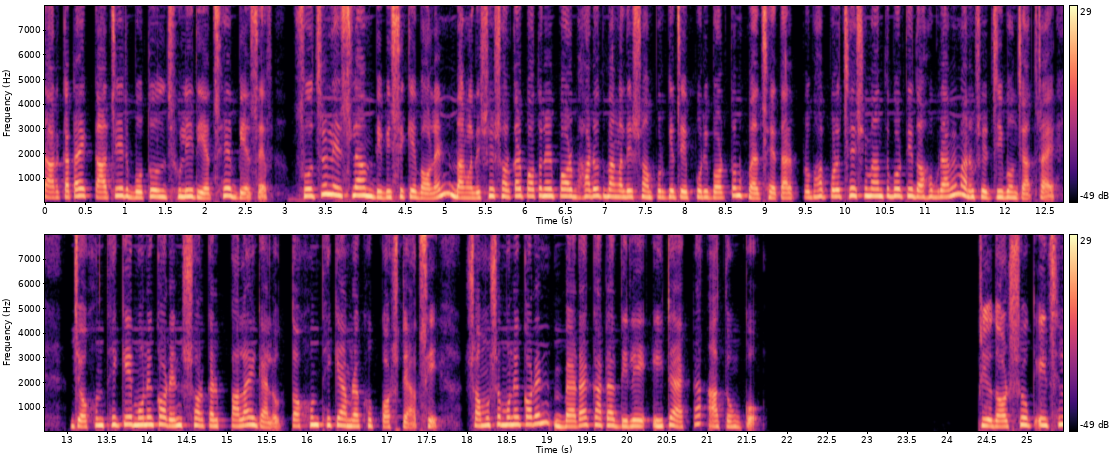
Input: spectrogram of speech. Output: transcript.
তার কাটায় কাচের বোতল ঝুলিয়ে দিয়েছে বিএসএফ। ফজরুল ইসলাম বিবিসিকে বলেন, বাংলাদেশের সরকার পতনের পর ভারত বাংলাদেশ সম্পর্কে যে পরিবর্তন হয়েছে তার প্রভাব পড়েছে সীমান্তবর্তী দহগ্রামে মানুষের জীবনযাত্রায়। যখন থেকে মনে করেন সরকার পালায় গেল, তখন থেকে আমরা খুব কষ্টে আছি। সমস্যা মনে করেন, বেড়া কাটা দিলে এইটা একটা আতঙ্ক। প্রিয় দর্শক, এই ছিল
